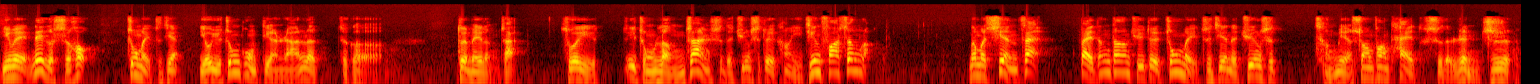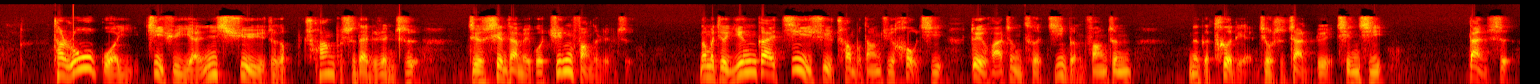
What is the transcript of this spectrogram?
因为那个时候中美之间由于中共点燃了这个对美冷战，所以一种冷战式的军事对抗已经发生了。那么现在。拜登当局对中美之间的军事层面双方态势的认知，他如果继续延续这个川普时代的认知，就是现在美国军方的认知，那么就应该继续川普当局后期对华政策基本方针那个特点就是战略清晰。但是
